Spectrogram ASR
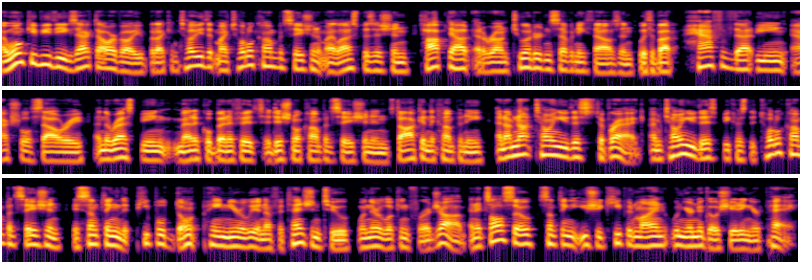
I won't give you the exact dollar value, but I can tell you that my total compensation at my last position topped out at around 270,000 with about half of that being actual salary and the rest being medical benefits, additional compensation and stock in the company. And I'm not telling you this to brag. I'm telling you this because the total compensation is something that people don't pay nearly enough attention to when they're looking for a job. And it's also something that you should keep in mind when you're negotiating your pay.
